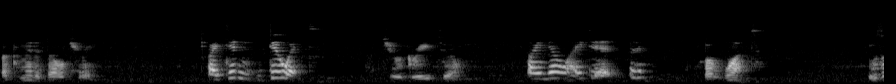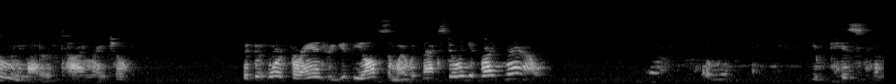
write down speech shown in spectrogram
or commit adultery? I didn't do it. That you agreed to. I know I did, but But what? It was only a matter of time, Rachel. If it weren't for Andrew, you'd be off somewhere with Max doing it right now. You kissed him.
